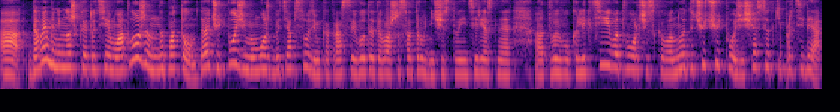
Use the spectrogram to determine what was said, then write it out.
А, давай мы немножко эту тему отложим на потом. Да? Чуть позже мы, может быть, обсудим как раз и вот это ваше сотрудничество интересное а, твоего коллектива творческого. Но это чуть-чуть позже. Сейчас все-таки про тебя.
